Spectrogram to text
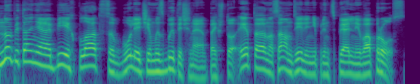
Но питание обеих плат более чем избыточное, так что это на самом деле не принципиальный вопрос.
